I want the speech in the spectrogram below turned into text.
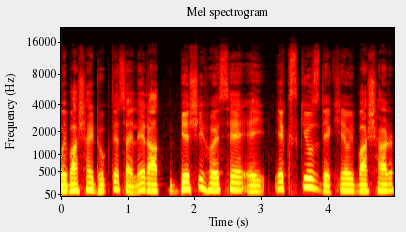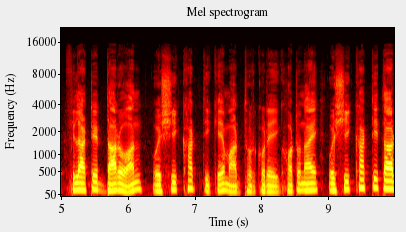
ওই বাসায় ঢুকতে চাইলে রাত বেশি হয়েছে এই এক্সকিউজ দেখে ওই বাসার ফ্ল্যাটের দারোয়ান ওই শিক্ষার্থীকে মারধর করে। এই ঘটনায় ওই শিক্ষার্থী তার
